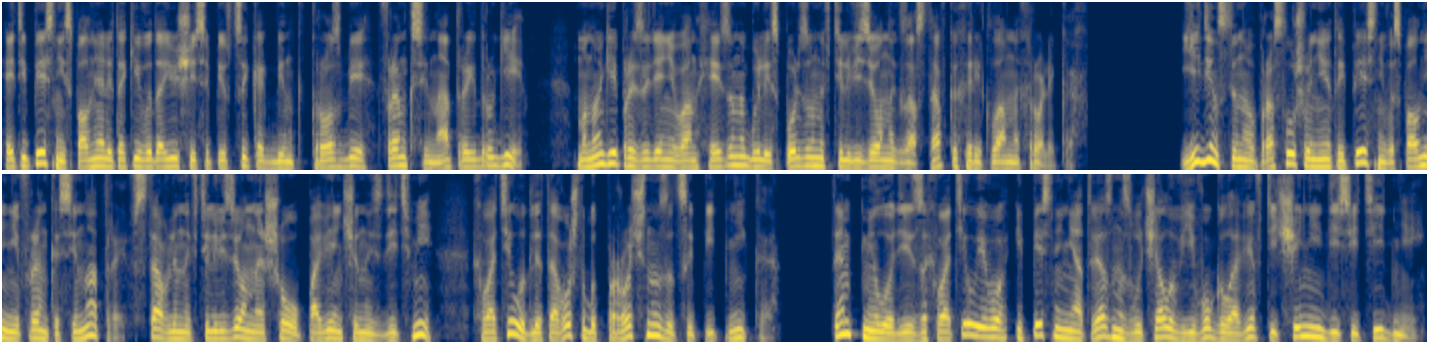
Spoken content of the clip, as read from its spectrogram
Эти песни исполняли такие выдающиеся певцы, как Бинг Кросби, Фрэнк Синатра и другие. Многие произведения Ван Хейзена были использованы в телевизионных заставках и рекламных роликах. Единственного прослушивания этой песни в исполнении Фрэнка Синатры, вставленной в телевизионное шоу «Повенчанный с детьми», хватило для того, чтобы прочно зацепить Ника. Темп мелодии захватил его, и песня неотвязно звучала в его голове в течение десяти дней.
